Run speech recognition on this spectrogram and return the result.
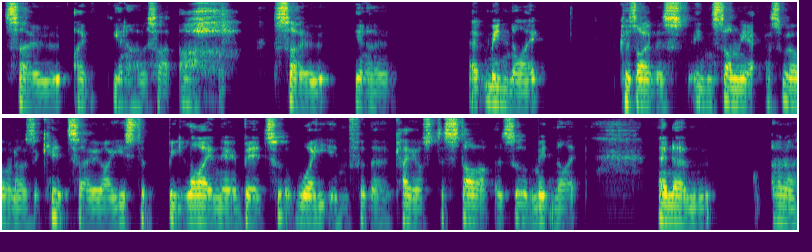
So I, you know, I was like, oh, so, you know, at midnight, because I was insomniac as well when I was a kid. So I used to be lying there in bed, sort of waiting for the chaos to start at sort of midnight. And, um, and I,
